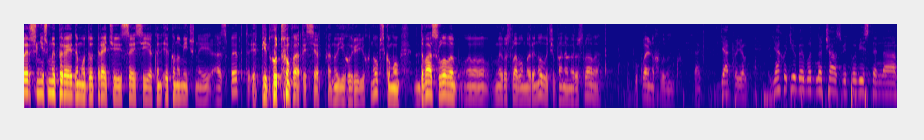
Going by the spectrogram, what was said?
перш ніж ми перейдемо до третьої сесії «Еко- економічний аспект, е, підготуватися пану Ігорю Юхновському. Два слова е, Мирославу Мариновичу. Пане Мирославе, буквально хвилинку. Так, дякую. Я хотів би водночас відповісти на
